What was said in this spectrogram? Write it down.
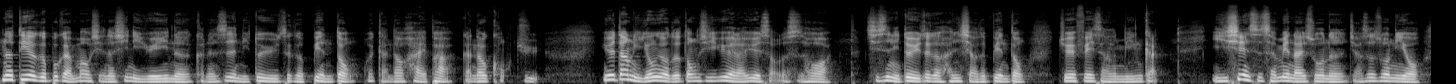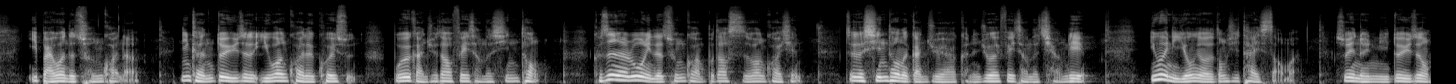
那第二个不敢冒险的心理原因呢，可能是你对于这个变动会感到害怕、感到恐惧。因为当你拥有的东西越来越少的时候啊，其实你对于这个很小的变动就会非常的敏感。以现实层面来说呢，假设说你有一百万的存款啊，你可能对于这个一万块的亏损不会感觉到非常的心痛。可是呢，如果你的存款不到十万块钱，这个心痛的感觉啊，可能就会非常的强烈。因为你拥有的东西太少嘛，所以呢，你对于这种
